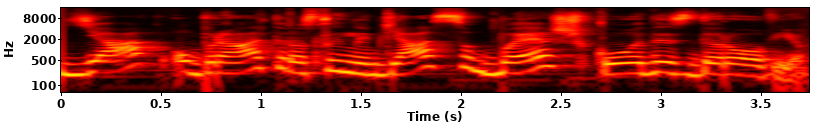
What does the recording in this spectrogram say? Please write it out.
Як обрати рослинне м'ясо без шкоди здоров'ю?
